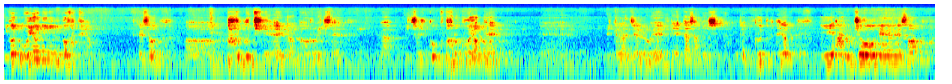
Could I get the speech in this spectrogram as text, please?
이건 우연인 것 같아요. 그래서 어, 바로 그 뒤에 요한 바오로 2세가 잊혀 있고 바로 그 옆에 에, 미켈란젤로의 피에타상이 있습니다. 그러니까 그 해가 이 안쪽에서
